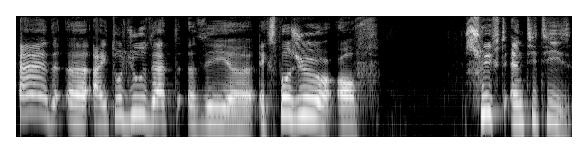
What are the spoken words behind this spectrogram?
And uh, I told you that the uh, exposure of Swift entities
